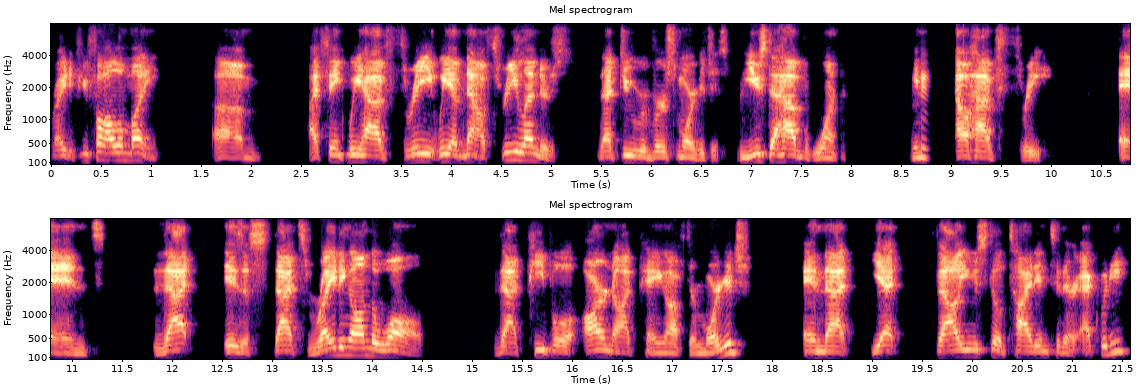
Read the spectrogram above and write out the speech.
right? If you follow money, um, I think we have three. We have now three lenders that do reverse mortgages. We used to have one. We now have three, and that is a that's writing on the wall that people are not paying off their mortgage, and that yet value is still tied into their equity,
